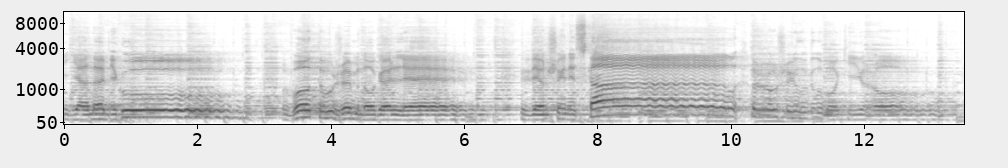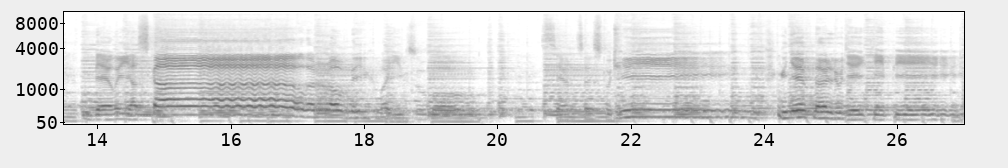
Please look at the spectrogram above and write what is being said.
Я на бегу вот уже много лет. Вершины скал рушил глубокий ров. Белый оскал ровных моих зубов. Сердце стучит, гнев на людей кипит.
